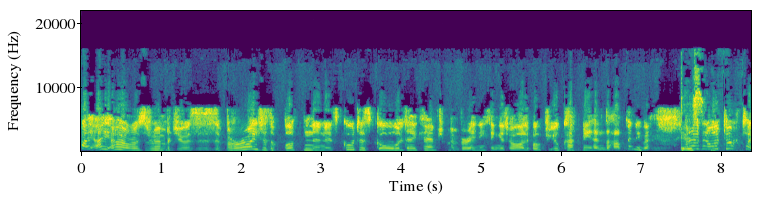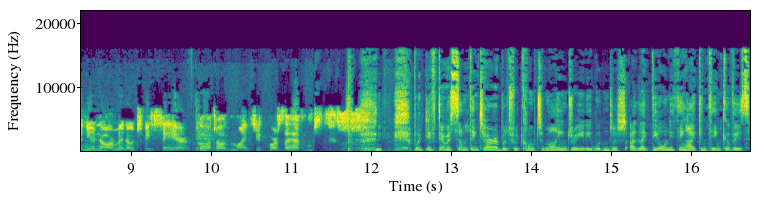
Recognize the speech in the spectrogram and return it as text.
I, I, I always remembered you as, as bright as a button and as good as gold. I can't remember anything at all about you. You caught me in the hop anyway. But There's- I've no dirt on you, Norma. Now, oh, to be fair, God Almighty, of course I haven't. But if there was something terrible, it would come to mind, really, wouldn't it? I, like the only thing I can think of is,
